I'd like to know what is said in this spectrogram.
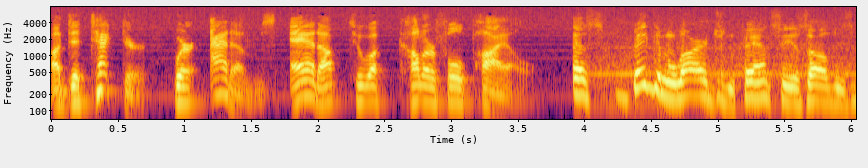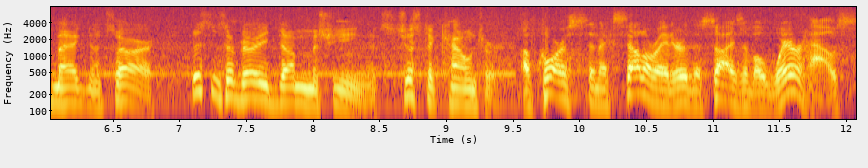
A detector where atoms add up to a colorful pile. As big and large and fancy as all these magnets are, this is a very dumb machine. It's just a counter. Of course, an accelerator the size of a warehouse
